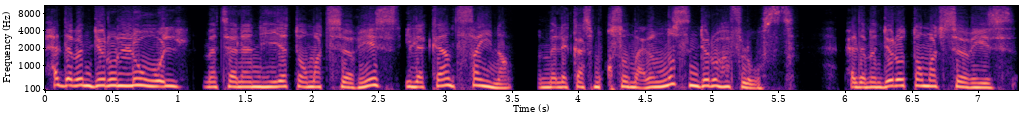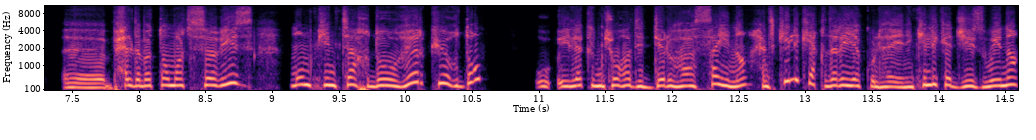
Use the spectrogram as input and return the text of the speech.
بحال دابا نديروا الأول مثلا هي tomates cerises إلا كانت صاينه أما إلا كانت مقسومة على النص نديروها في الوسط. بحال دابا نديروا tomates cerises آه، بحال دابا tomates cerises ممكن تاخذوا غير كوردون وإلا كنتو غادي ديروها صاينه حيت كاين اللي كيقدر ياكلها يعني كاين اللي كتجي زوينة.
